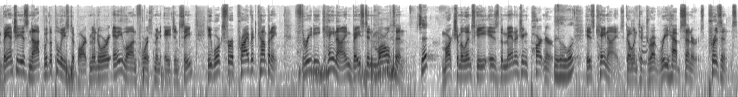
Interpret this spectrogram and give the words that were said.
Banshee is not with the police department or any law enforcement agency. He works for a private company, 3DK-9, based in Marlton. That's it. Mark Chmielewski is the managing partner. They go to work. His canines go into drug rehab centers, prisons,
